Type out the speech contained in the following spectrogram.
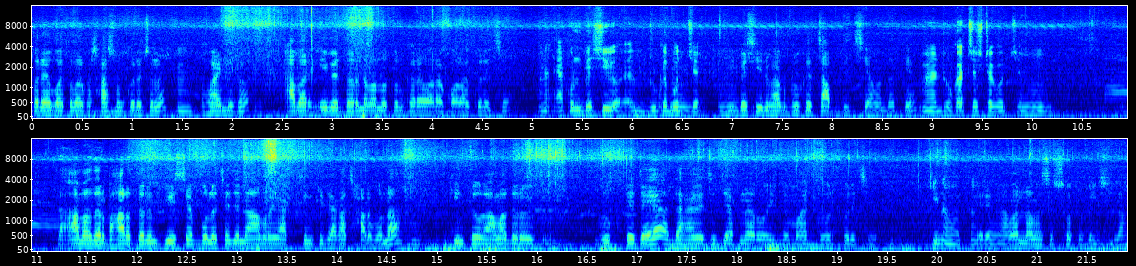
করে গতবার শাসন করেছিল হয়নি তো। আবার এবার ধরনের আবার নতুন করে ওরা করা করেছে। মানে এখন বেশি ঢুকে পড়ছে? বেশিরভাগ ঢুকে চাপ দিচ্ছে আমাদেরকে। মানে ঢোকার চেষ্টা করছে? আমাদের ভারতের বিএসএফ বলেছে যে না আমরা এক চিনকি জায়গা ছাড়বো না। কিন্তু আমাদের ওই ঢুকতে যায় দেখা গেছে যে আপনার ওই যে মারধর করেছে। কি নাম আপনার? আমার নাম হচ্ছে শফিকুল ইসলাম।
